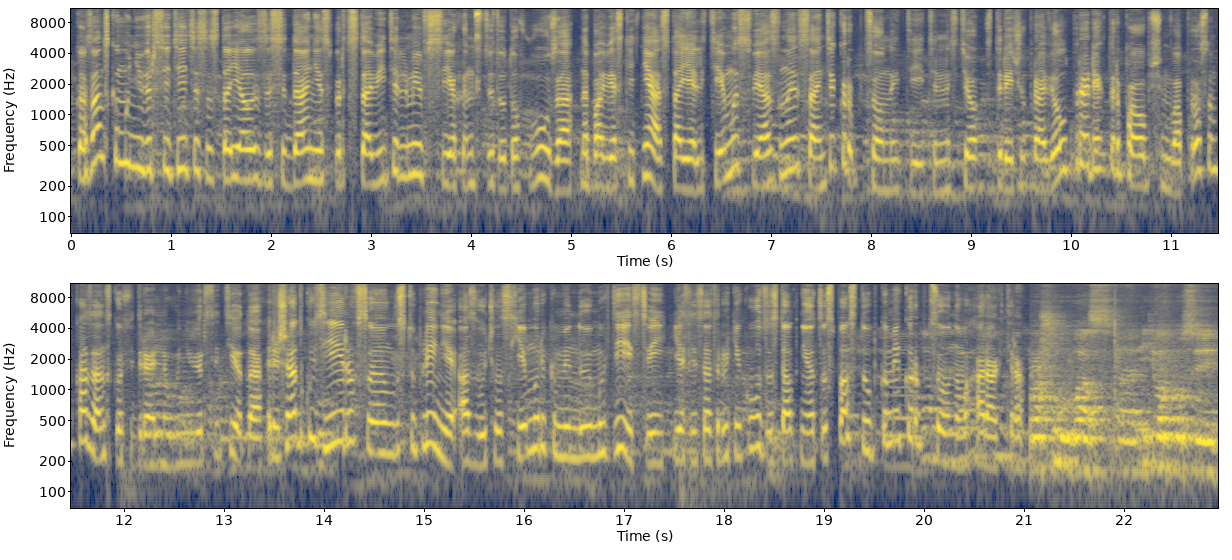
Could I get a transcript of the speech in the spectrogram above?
В Казанском университете состоялось заседание с представителями всех институтов вуза. На повестке дня стояли темы, связанные с антикоррупционной деятельностью. Встречу провел проректор по общим вопросам Казанского федерального университета. Решат Гузеиров в своем выступлении озвучил схему рекомендуемых действий, если сотрудник вуза столкнется с поступками коррупционного характера. Прошу вас э, эти вопросы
